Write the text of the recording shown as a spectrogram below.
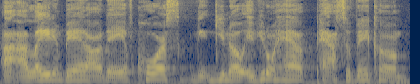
I, I laid in bed all day. Of course, you know, if you don't have passive income,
